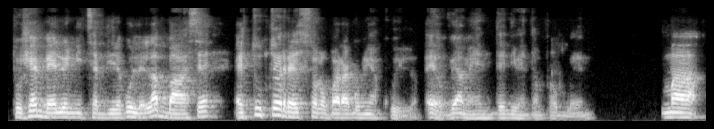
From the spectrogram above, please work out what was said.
tuo cervello inizia a dire quella è la base e tutto il resto lo paragoni a quello e ovviamente diventa un problema. Ma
